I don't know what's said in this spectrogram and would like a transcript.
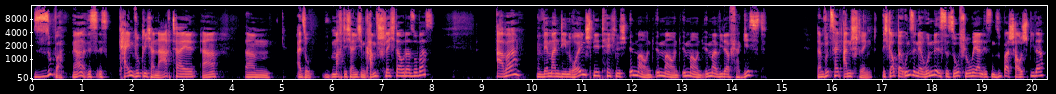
Super. Ja, es ist kein wirklicher Nachteil. Ja, ähm, also macht dich ja nicht im Kampf schlechter oder sowas. Aber wenn man den Rollenspiel technisch immer und immer und immer und immer wieder vergisst, dann wird's halt anstrengend. Ich glaube, bei uns in der Runde ist es so, Florian ist ein super Schauspieler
